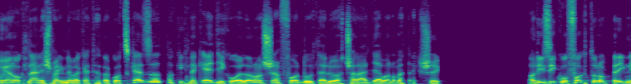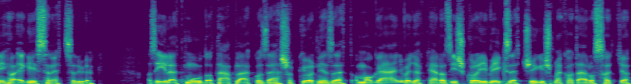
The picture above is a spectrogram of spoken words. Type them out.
Olyanoknál is megnövekedhet a kockázat, akiknek egyik oldalon sem fordult elő a családjában a betegség. A rizikófaktorok pedig néha egészen egyszerűek. Az életmód, a táplálkozás, a környezet, a magány, vagy akár az iskolai végzettség is meghatározhatja,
